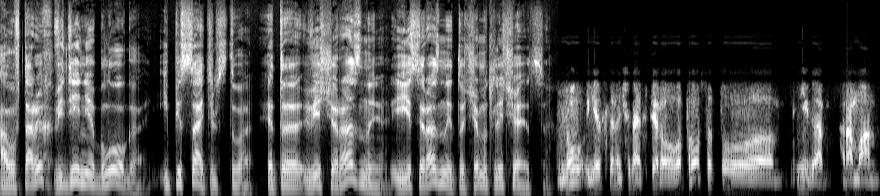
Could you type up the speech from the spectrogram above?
А во-вторых, ведение блога и писательство – это вещи разные? И если разные, то чем отличаются? Ну, если начинать с первого вопроса, то книга, роман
